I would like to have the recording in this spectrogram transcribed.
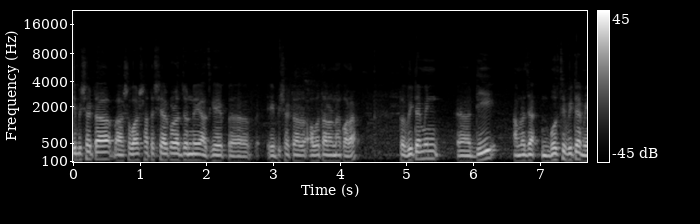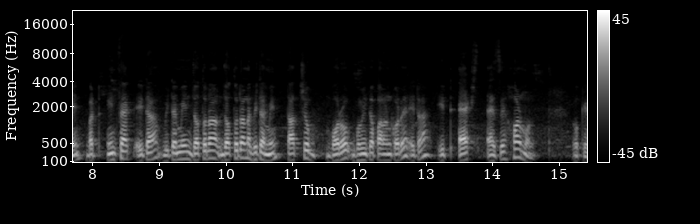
এই বিষয়টা সবার সাথে শেয়ার করার জন্যই আজকে এই বিষয়টার অবতারণা করা। তো ভিটামিন ডি আমরা যা, বলছি ভিটামিন বাট ইনফ্যাক্ট এটা ভিটামিন যতটা যতটা না ভিটামিন তার চেয়েও বড় ভূমিকা পালন করে, এটা it acts as a hormone okay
